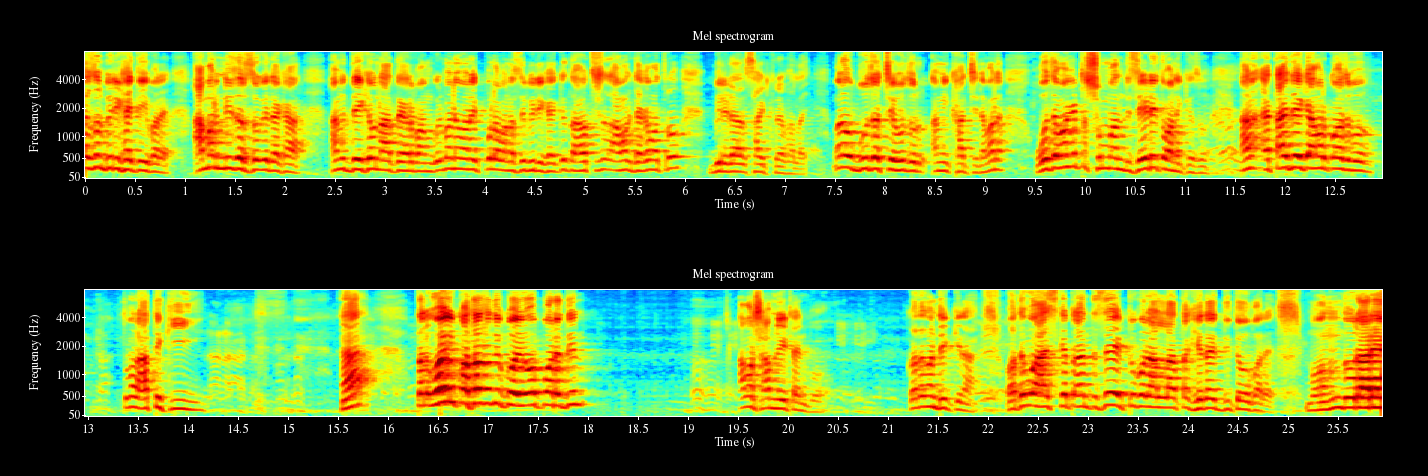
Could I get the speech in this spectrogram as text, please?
একজন বিড়ি খাইতেই পারে। আমার নিজের চোখে দেখা, আমি দেখেও না দেখার বাম করি। মানে অনেক পোলাপান আছে বিড়ি খাই কিন্তু হচ্ছে আমাকে দেখা মাত্র বিড়িটা সাইড করে ফেলায়। মানে ও বুঝাচ্ছে, হুজুর, আমি খাচ্ছি না। মানে ও যে আমাকে একটা সম্মান দিছে, এটাই তো অনেক কিছু। তাই দেখে আমার কাজ তোমার হাতে কি? হ্যাঁ? তাহলে ওই কথা যদি কই, ও পরের দিন আমার সামনেই টানবো। কতক্ষণ ঠিক কিনা? অতএব আজকে টানতেছে, একটু পরে আল্লাহ তাকে হেদায়ত দিতেও পারে। বন্ধুরা রে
